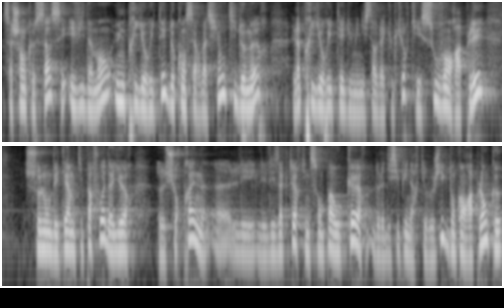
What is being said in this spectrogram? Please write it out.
sachant que ça, c'est évidemment une priorité de conservation qui demeure la priorité du ministère de la Culture, qui est souvent rappelée, selon des termes qui parfois d'ailleurs euh, surprennent euh, les, acteurs qui ne sont pas au cœur de la discipline archéologique, donc en rappelant que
